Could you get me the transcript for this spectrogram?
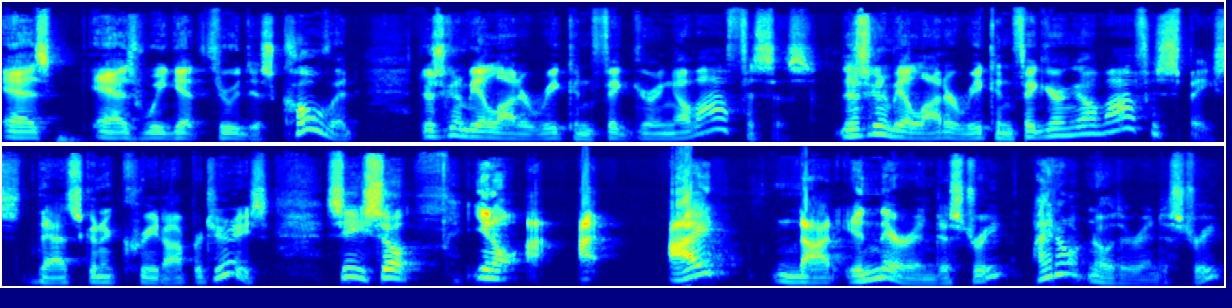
as as we get through this COVID, there's going to be a lot of reconfiguring of offices. There's going to be a lot of reconfiguring of office space. That's going to create opportunities. See, so you know, I, I, I not in their industry. I don't know their industry.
